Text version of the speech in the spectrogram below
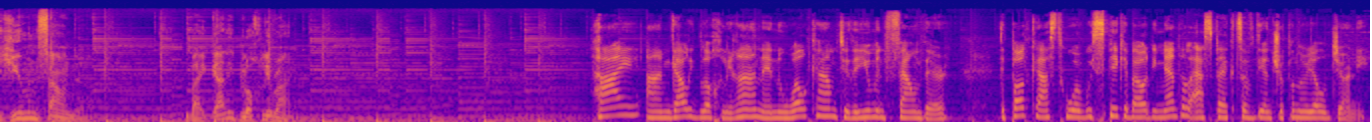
Human Founder by Gali Bloch Liran. Hi, I'm Gali Bloch Liran, and welcome to The Human Founder, the podcast where we speak about the mental aspects of the entrepreneurial journey.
